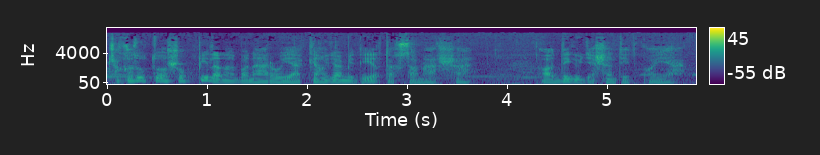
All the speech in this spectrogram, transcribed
csak az utolsó pillanatban árulják el, hogy amit írtak szamárság. Addig ügyesen titkolják.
